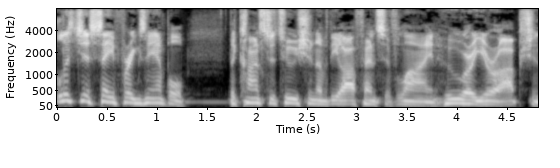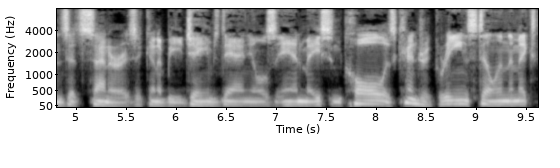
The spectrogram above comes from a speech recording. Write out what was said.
Let's just say for example the constitution of the offensive line. Who are your options at center? Is it going to be james daniels and mason cole? Is kendrick green still in the mix?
